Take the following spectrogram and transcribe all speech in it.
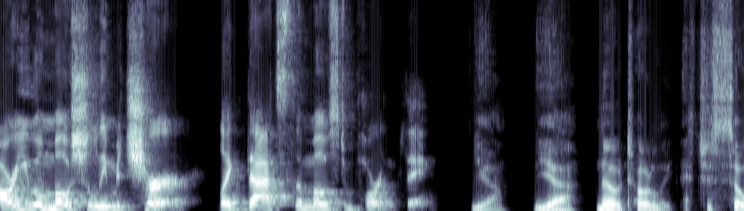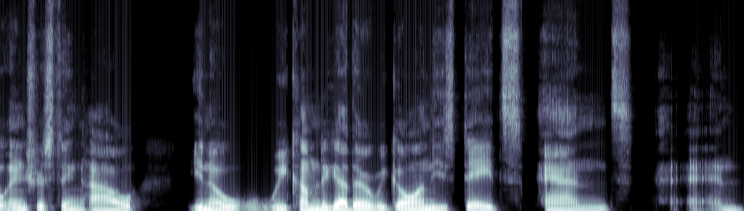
are you emotionally mature? Like, that's the most important thing. Yeah. Yeah. No, totally. It's just so interesting how, you know, we come together, we go on these dates and and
